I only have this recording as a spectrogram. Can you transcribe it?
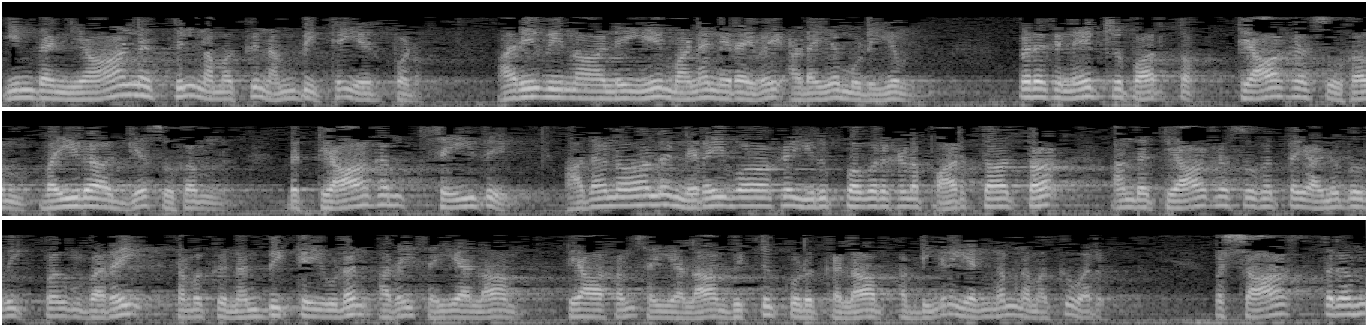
இந்த ஞானத்தில் நமக்கு நம்பிக்கை ஏற்படும். அறிவினாலேயே மன நிறைவை அடைய முடியும். பிறகு நேற்று பார்த்தோம் தியாக சுகம் வைராகிய சுகம். இந்த தியாகம் செய்து அதனால நிறைவாக இருப்பவர்களை பார்த்தா தான் அந்த தியாக சுகத்தை அனுபவிக்கும் வரை நமக்கு நம்பிக்கையுடன் அதை செய்யலாம் தியாகம் செய்யலாம் விட்டு கொடுக்கலாம் அப்படிங்கிற எண்ணம் நமக்கு வரும். இப்ப சாஸ்திரம்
